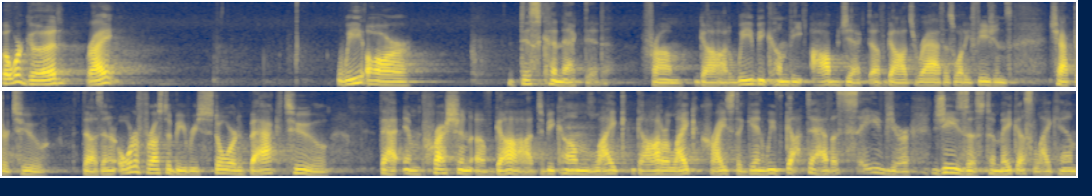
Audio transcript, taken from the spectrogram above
but we're good, right? We are disconnected from God. We become the object of God's wrath, is what Ephesians chapter 2 does. And in order for us to be restored back to that impression of God, to become like God or like Christ again, we've got to have a Savior, Jesus, to make us like Him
